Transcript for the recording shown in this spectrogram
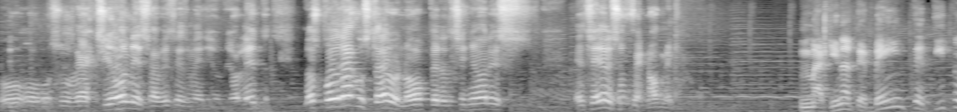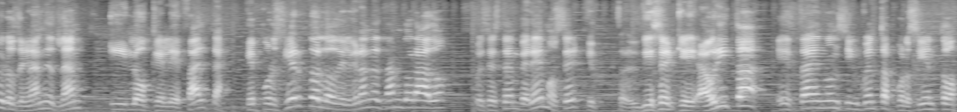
O, sus reacciones a veces medio violentas. Nos podrá gustar o no, pero el señor es, el señor es un fenómeno. Imagínate, 20 títulos de Grand Slam y lo que le falta. Que por cierto, lo del Grand Slam dorado, pues está en veremos, ¿eh? Que dice que ahorita está en un 50%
